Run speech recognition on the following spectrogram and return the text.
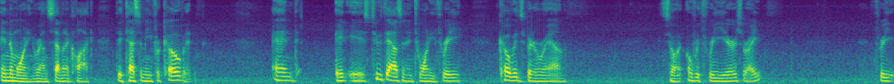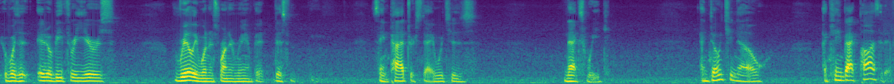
in the morning around seven o'clock. They tested me for COVID. And it is 2023. COVID's been around so over three years, right? Three was it? It'll be three years, really, when it's running rampant. This St. Patrick's Day, which is next week. And don't you know, I came back positive.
